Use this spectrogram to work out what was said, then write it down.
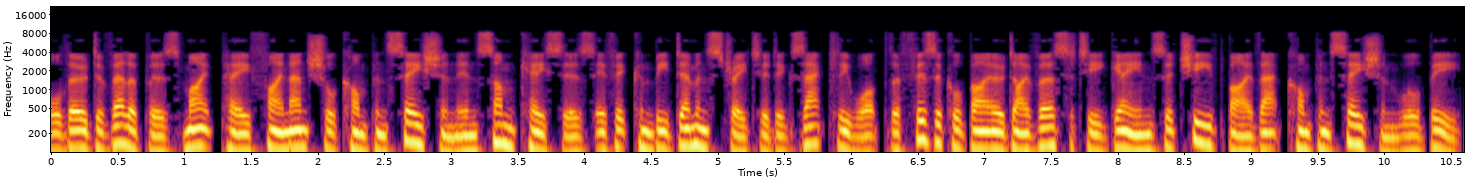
although developers might pay financial compensation in some cases if it can be demonstrated exactly what the physical biodiversity gains achieved by that compensation will be.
